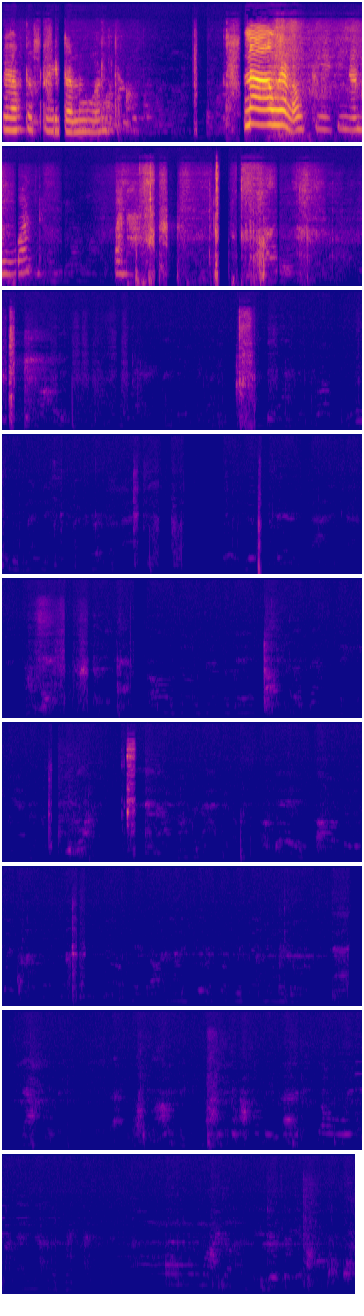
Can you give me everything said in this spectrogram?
We have to create a new world. No, we're not creating a new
